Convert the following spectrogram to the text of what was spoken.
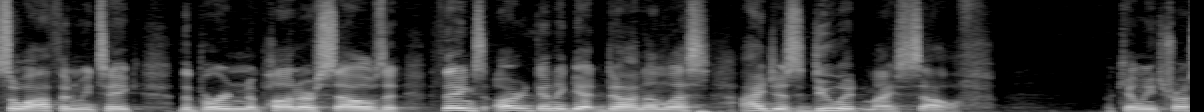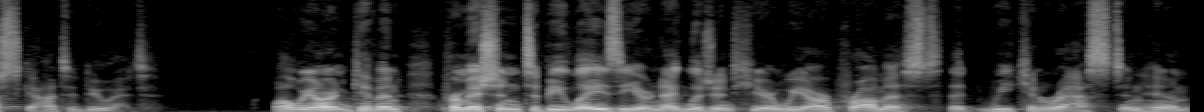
So often we take the burden upon ourselves that things aren't going to get done unless I just do it myself. But can we trust God to do it? While we aren't given permission to be lazy or negligent here, we are promised that we can rest in Him.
